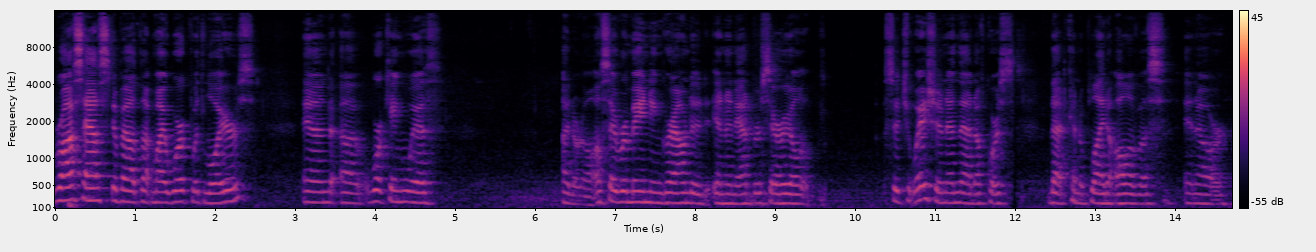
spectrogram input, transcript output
Ross asked about that, my work with lawyers and uh, working with, I don't know, I'll say remaining grounded in an adversarial situation. And then, of course, that can apply to all of us in our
